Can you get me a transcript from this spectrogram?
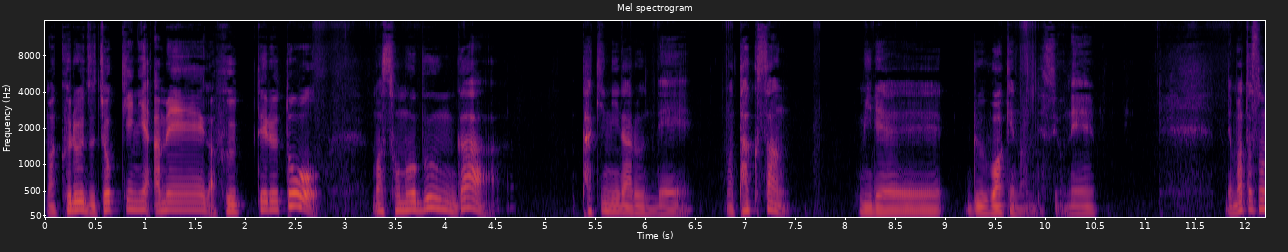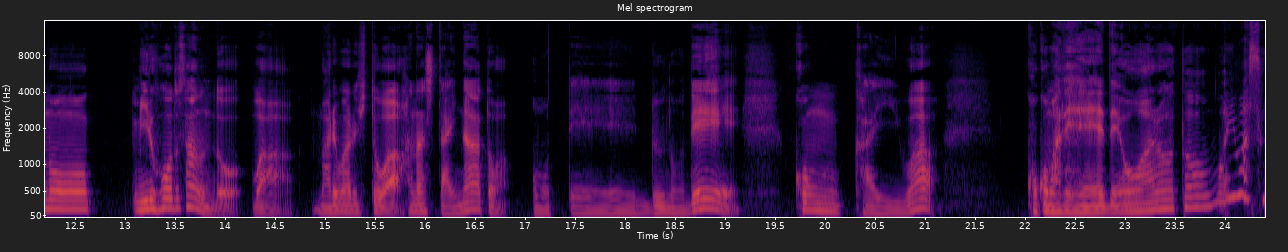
まあ、クルーズ直近に雨が降ってると、まあ、その分が滝になるんで、まあ、たくさん見れるわけなんですよね。で、またその、ミルフォードサウンドは、まるまる人は話したいなとは思ってるので、今回は、ここまでで終わろうと思います。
